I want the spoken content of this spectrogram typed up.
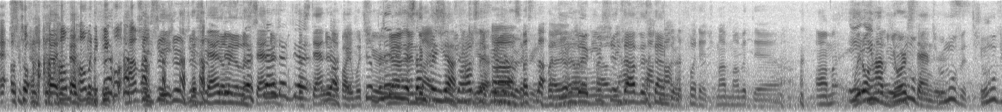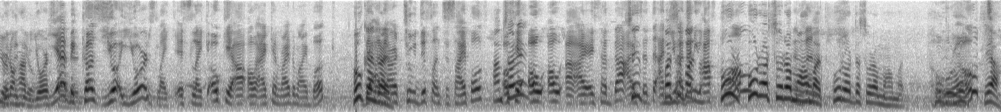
Uh, oh, so how, how, many people? How much, the standard, the standard, yeah, the standard yeah, by which you're... believing yeah, uh, something, yeah. Have yeah. The uh, but, uh, but you know the I mean? Christians have the standard. The footage. Um, we don't have your standard. Remove it. Remove your We don't have your. Yeah, because your yours, like, it's like, okay, I can write my book, who can there, write? There are two different disciples. I'm sorry? Oh, oh, I, I said that, See, I said that, and, you, and then you have Who, who wrote Surah Muhammad? Who wrote the Surah Muhammad? Who, who wrote? wrote? Yeah.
